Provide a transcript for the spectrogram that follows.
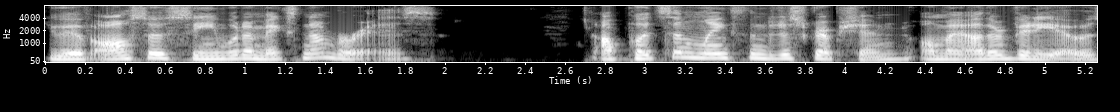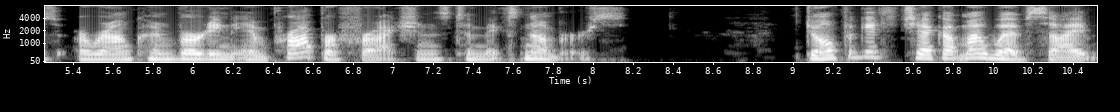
You have also seen what a mixed number is. I'll put some links in the description on my other videos around converting improper fractions to mixed numbers. Don't forget to check out my website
